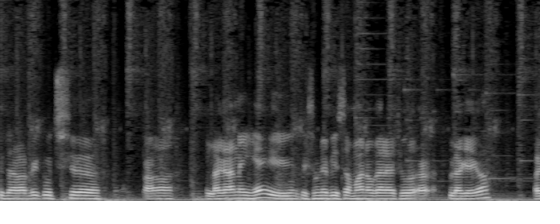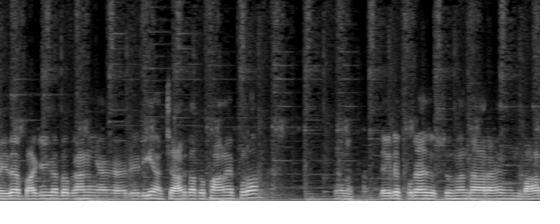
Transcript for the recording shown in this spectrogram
इधर अभी कुछ आ, लगा नहीं है। इसमें भी सामान वगैरह लगेगा। और इधर बाकी का दुकान रेडी है। चार का दुकान है पूरा। देख रहे पूरा सुगंध आ रहा है बाहर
